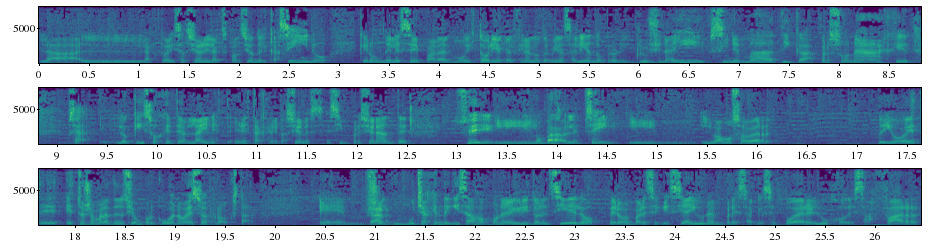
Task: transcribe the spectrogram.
la, la, actualización y la expansión del casino. Que era un DLC para el modo historia que al final no termina saliendo. Pero lo incluyen ahí. Cinemáticas, personajes. O sea, lo que hizo GTA Online en esta generación es, es impresionante. Sí, y, incomparable. Sí, y, y vamos a ver digo, este, esto llama la atención porque, bueno, eso es Rockstar. Eh, mucha gente quizás va a poner el grito en el cielo, pero me parece que si hay una empresa que se puede dar el lujo de zafar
